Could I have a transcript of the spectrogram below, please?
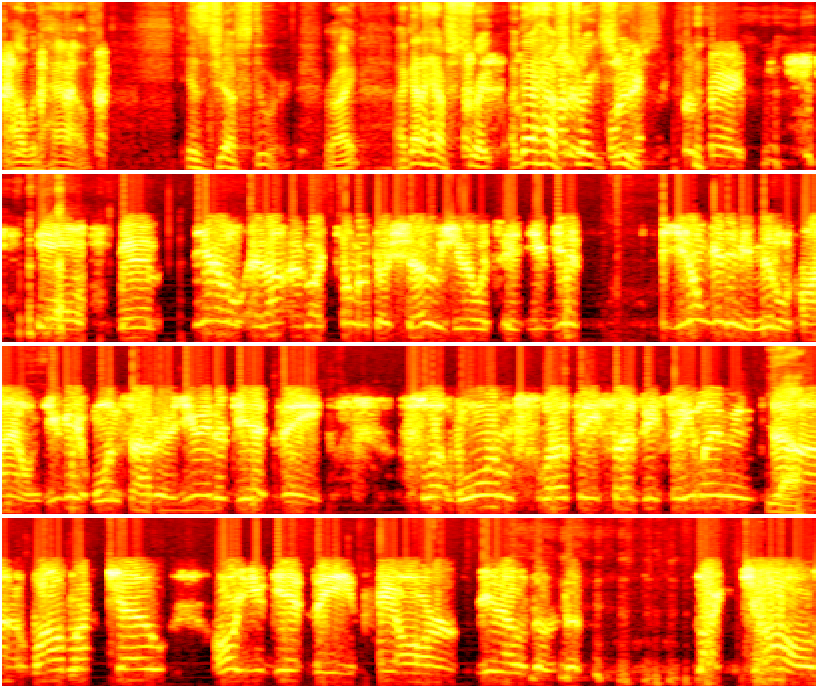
I would have is Jeff Stewart, right? I got to have straight. I got to have straight shoes. Yeah, man. You know, and I, like some of those shows. You know, it's it, you get you don't get any middle ground. You get one side of it. You either get the fl- warm, fluffy, fuzzy feeling Yeah. uh, wildlife show, or you get the they are you know the, the like jaws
